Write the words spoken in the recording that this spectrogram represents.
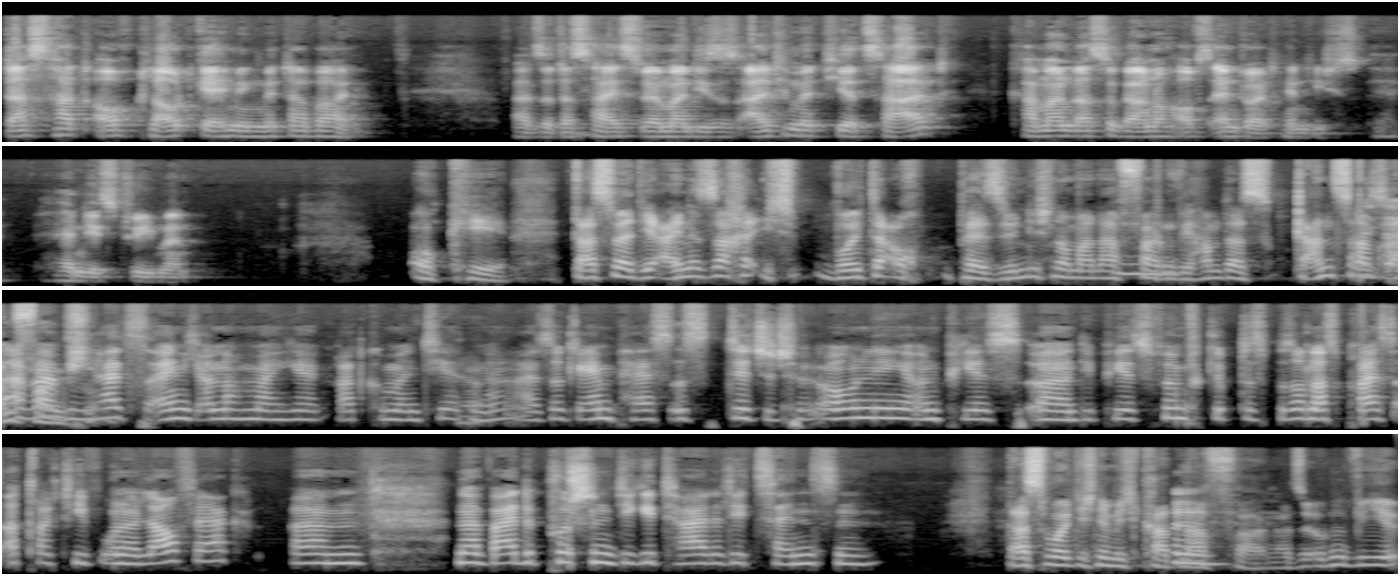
Das hat auch Cloud Gaming mit dabei. Also das heißt, wenn man dieses Ultimate Tier zahlt, kann man das sogar noch aufs Android-Handy Handy streamen. Okay, das war die eine Sache. Ich wollte auch persönlich nochmal nachfragen. Mhm. Wir haben das ganz am also, Anfang. Aber wie hat es eigentlich auch nochmal hier gerade kommentiert? Ja. Ne? Also Game Pass ist digital only und PS, äh, die PS5 gibt es besonders preisattraktiv ohne Laufwerk. Ähm, na, beide pushen digitale Lizenzen. Das wollte ich nämlich gerade mhm. nachfragen. Also irgendwie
